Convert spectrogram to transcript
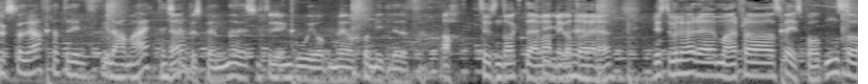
Takk skal dere ha for at dere ville ha meg her. Det er kjempespennende. Jeg syns dere gjør en god jobb med å formidle dette. Ah, tusen takk, det er veldig godt å høre. Hvis du vil høre mer fra Spacepoden, så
